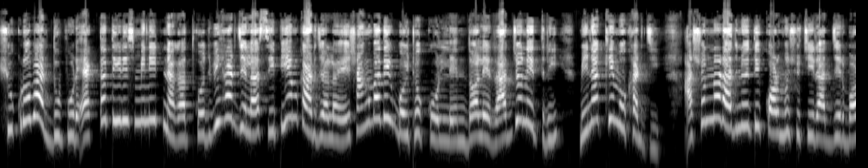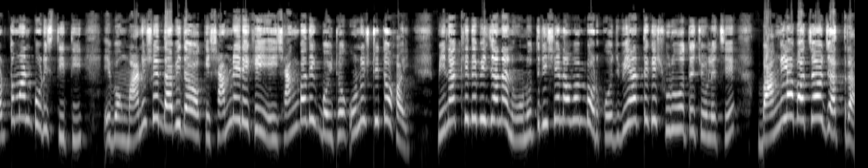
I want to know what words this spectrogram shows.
শুক্রবার দুপুর একটা তিরিশ মিনিট নাগাদ কোচবিহার জেলা সিপিএম কার্যালয়ে সাংবাদিক বৈঠক করলেন দলের রাজ্য নেত্রী মীনাক্ষী মুখার্জি। আসন্ন রাজনৈতিক কর্মসূচি রাজ্যের বর্তমান পরিস্থিতি এবং মানুষের দাবি দাওয়াকে সামনে রেখেই এই সাংবাদিক বৈঠক অনুষ্ঠিত হয়। মীনাক্ষী দেবী জানান, উনত্রিশে নভেম্বর কোচবিহার থেকে শুরু হতে চলেছে বাংলা বাঁচাও যাত্রা,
